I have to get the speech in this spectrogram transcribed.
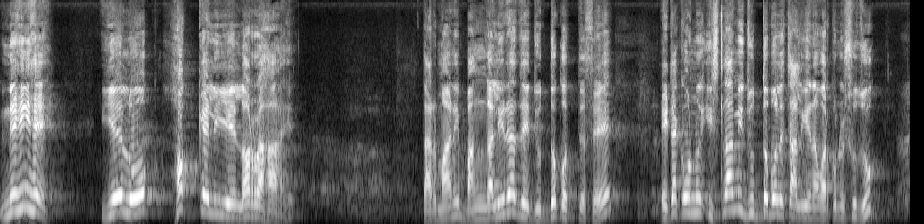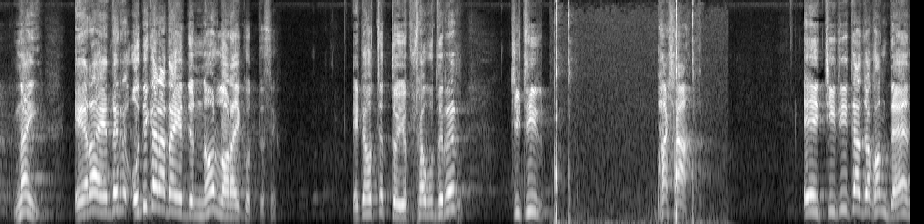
नहीं है ये लोग हक के लिए लड़ रहा है তার মানে বাঙালিরা যে যুদ্ধ করতেছে এটা কোনো ইসলামী যুদ্ধ বলে চালিয়ে নেওয়ার কোনো সুযোগ নাই এরা এদের অধিকার আদায়ের জন্য লড়াই করতেছে এটা হচ্ছে তৈয়ব সাহুদের চিঠির ভাষা এই চিঠিটা যখন দেন,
